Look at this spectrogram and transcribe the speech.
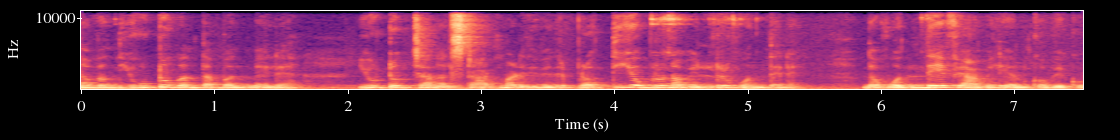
ನಾವೊಂದು ಯೂಟ್ಯೂಬ್ ಅಂತ ಬಂದಮೇಲೆ ಯೂಟ್ಯೂಬ್ ಚಾನಲ್ ಸ್ಟಾರ್ಟ್ ಮಾಡಿದ್ದೀವಿ ಅಂದರೆ ಪ್ರತಿಯೊಬ್ಬರು ನಾವೆಲ್ಲರೂ ಒಂದೇ ನಾವು ಒಂದೇ ಫ್ಯಾಮಿಲಿ ಅನ್ಕೋಬೇಕು.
